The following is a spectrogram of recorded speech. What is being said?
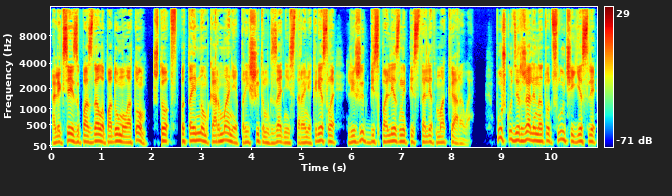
Алексей запоздало подумал о том, что в потайном кармане, пришитом к задней стороне кресла, лежит бесполезный пистолет Макарова. Пушку держали на тот случай, если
